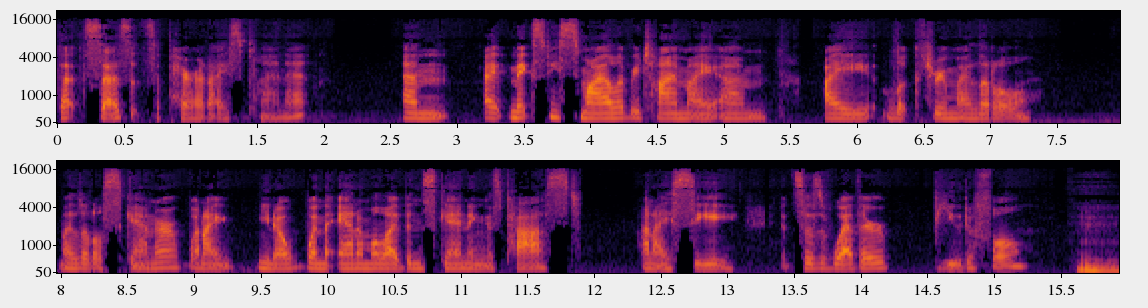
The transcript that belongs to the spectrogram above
that says it's a paradise planet, and it makes me smile every time I um I look through my little my little scanner when I you know when the animal I've been scanning is passed, and I see it says weather beautiful. Mm-hmm.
